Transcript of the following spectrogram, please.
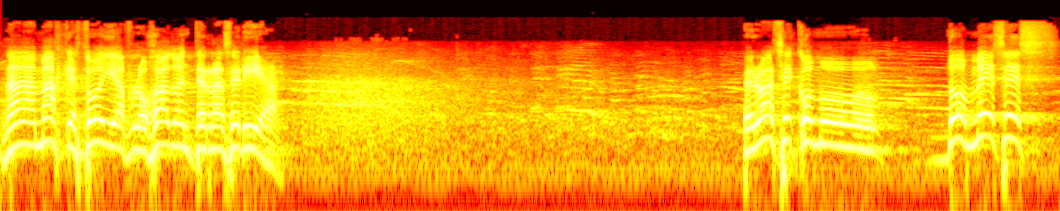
Nada más que estoy aflojado en terracería. Pero hace como dos meses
